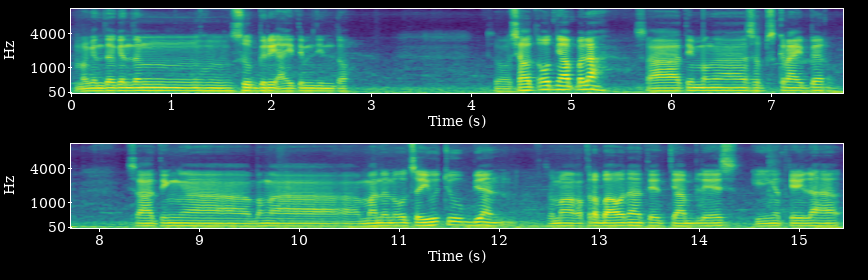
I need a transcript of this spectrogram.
maganda-gandang subiri item din to. So, shout out nga pala sa ating mga subscriber, sa ating ah, mga manonood sa YouTube yan, sa mga katrabaho natin, God bless, ingat kayo lahat,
